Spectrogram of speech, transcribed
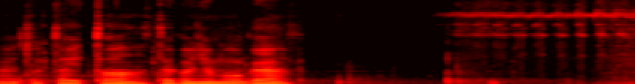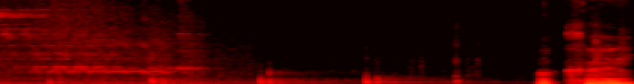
E, tutaj to, tego nie mogę. Okej.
